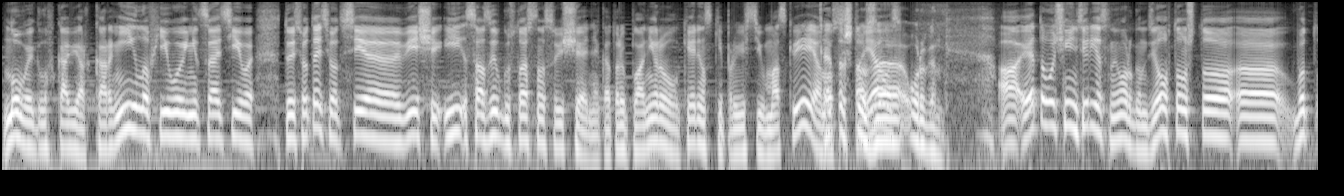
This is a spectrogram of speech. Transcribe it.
новый главковерх Корнилов, его инициативы. То есть вот эти вот все вещи и созыв государственного совещания, который планировал Керенский провести в Москве. Это что за орган? А это очень интересный орган. Дело в том, что э, вот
